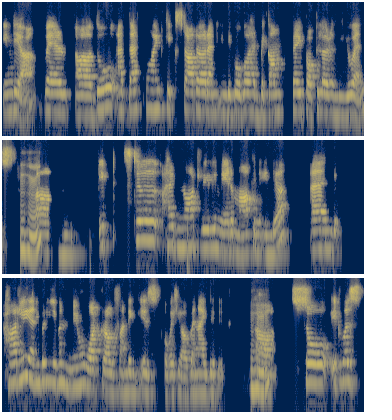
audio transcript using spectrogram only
India, where uh, though at that point Kickstarter and Indiegogo had become very popular in the US, mm-hmm. um, it still had not really made a mark in India, and hardly anybody even knew what crowdfunding is over here when I did it. Mm-hmm. Uh, so it was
